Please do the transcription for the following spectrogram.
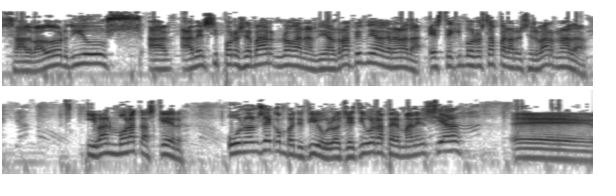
Salvador Dius, a, ver si por reservar no ganas ni al Rapid ni al Granada. Este equipo no está para reservar nada. Ivan Mora Tasquer, un 11 competitiu. L'objectiu és la permanència, eh,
